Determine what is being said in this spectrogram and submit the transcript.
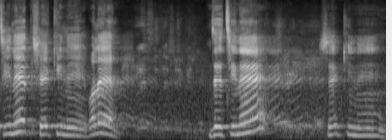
চিনে সে কিনে বলেন। যে চিনে সে কিনে।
